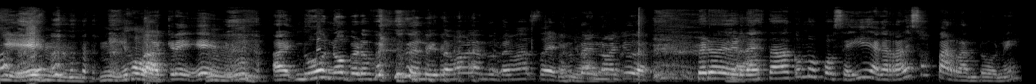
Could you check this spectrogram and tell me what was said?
Cien. Mi hijo. Va a creer. Mm. Ay, no, no, pero, pero estamos hablando de un tema serio, ustedes no ayudan. Pero de verdad estaba como poseída, agarrar esos parrandones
